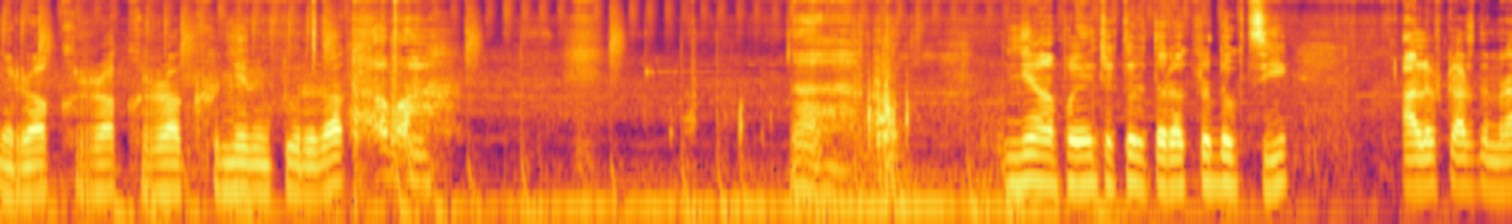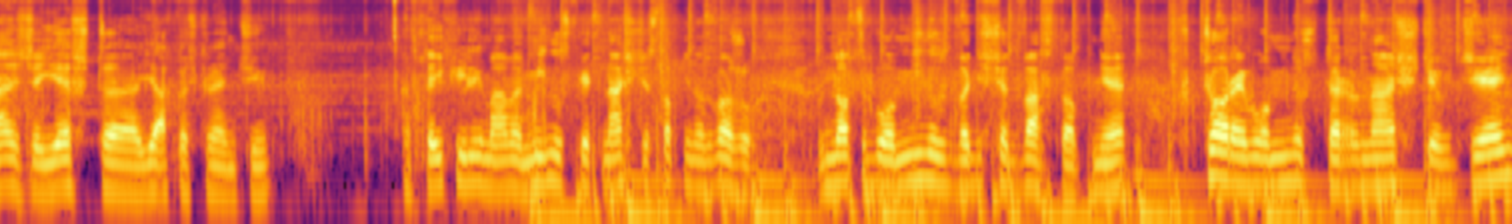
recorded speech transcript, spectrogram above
Rok, rok, rok, nie wiem który rok. Nie mam pojęcia, który to rok produkcji, ale w każdym razie jeszcze jakoś kręci. W tej chwili mamy minus 15 stopni na dworzu. W nocy było minus 22 stopnie. Wczoraj było minus 14 w dzień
